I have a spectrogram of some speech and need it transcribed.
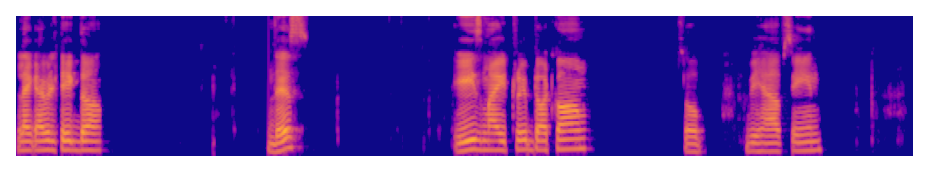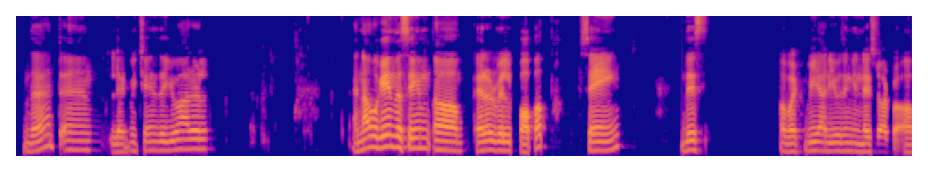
like i will take the this is my trip.com so we have seen that and let me change the url and now again the same uh, error will pop up saying this uh, but we are using index dot uh,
